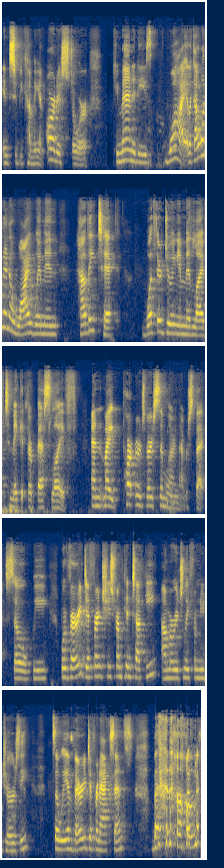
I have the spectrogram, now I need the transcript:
into becoming an artist or humanities. Why? Like i want to know why women how they tick what they're doing in midlife to make it their best life and my partner is very similar in that respect. So we we're very different. She's from kentucky. I'm originally from new jersey. So we have very different accents. But um,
